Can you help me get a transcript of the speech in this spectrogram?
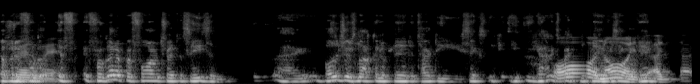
Yeah, but if we're, if, if we're going to perform throughout the season, uh, Bolger's not going to play the 36. You, you can't expect Oh no, I. I, I-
